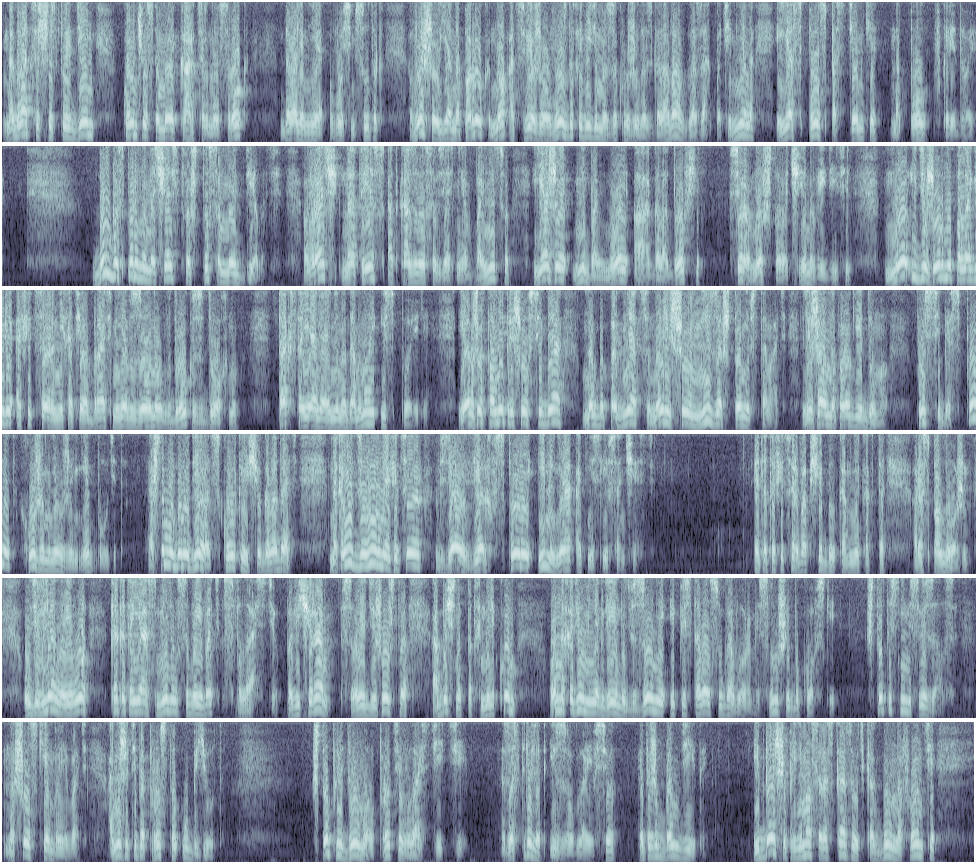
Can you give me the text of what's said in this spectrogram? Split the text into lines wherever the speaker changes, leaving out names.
На 26-й день кончился мой карцерный срок, давали мне 8 суток. Вышел я на порог, но от свежего воздуха, видимо, закружилась голова, в глазах потемнело, и я сполз по стенке на пол в коридоре. Долго спорило начальство, что со мной делать. Врач наотрез отказывался взять меня в больницу, я же не больной, а голодовщик все равно, что членовредитель. Но и дежурный по лагерю офицер не хотел брать меня в зону, вдруг сдохну. Так стояли они надо мной и спорили. Я уже вполне пришел в себя, мог бы подняться, но решил ни за что не вставать. Лежал на пороге и думал, пусть себе спорят, хуже мне уже не будет. А что мне было делать? Сколько еще голодать? Наконец дежурный офицер взял верх в споре, и меня отнесли в санчасть. Этот офицер вообще был ко мне как-то расположен. Удивляло его, как это я осмелился воевать с властью. По вечерам в свое дежурство, обычно под хмельком, он находил меня где-нибудь в зоне и приставал с уговорами. «Слушай, Буковский, что ты с ними связался? Нашел с кем воевать? Они же тебя просто убьют». Что придумал против власти идти? Застрелят из угла и все. Это же бандиты. И дальше принимался рассказывать, как был на фронте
